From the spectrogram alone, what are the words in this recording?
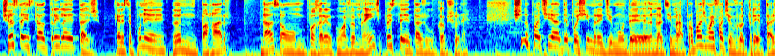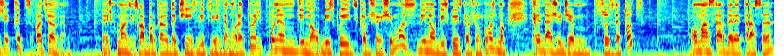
și ăsta este al treilea etaj, care se pune în pahar, da, sau un păhărel, cum avem noi aici, peste etajul cu căpșune. Și după aceea depășim regimul de înălțime aprobat și mai facem vreo 3 etaje cât spațiu avem. Deci, cum am zis, la borcanul de 5 litri de murături, punem din nou biscuiți, căpșuni și mus, din nou biscuiți, căpșuni cu mus. Bun. Când ajungem sus de tot, o mansardă retrasă,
